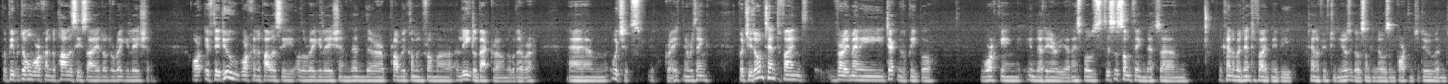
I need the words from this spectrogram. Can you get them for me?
but people don't work on the policy side or the regulation. Or if they do work on the policy or the regulation, then they're probably coming from a, a legal background or whatever, um, which is great and everything. But you don't tend to find very many technical people working in that area. And I suppose this is something that um, I kind of identified maybe 10 or 15 years ago, something that was important to do. And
